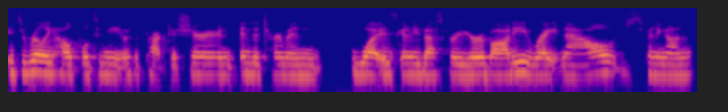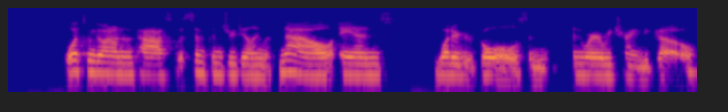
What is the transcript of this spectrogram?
it's really helpful to meet with a practitioner and, and determine what is going to be best for your body right now, just depending on what's been going on in the past, what symptoms you're dealing with now, and what are your goals and, and where are we trying to go.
